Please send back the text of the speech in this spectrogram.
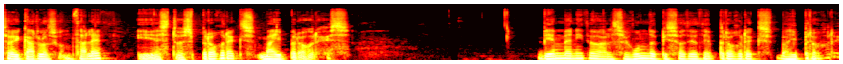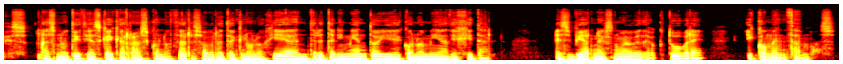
Soy Carlos González y esto es Progress by Progress. Bienvenido al segundo episodio de Progress by Progress, las noticias que querrás conocer sobre tecnología, entretenimiento y economía digital. Es viernes 9 de octubre y comenzamos.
